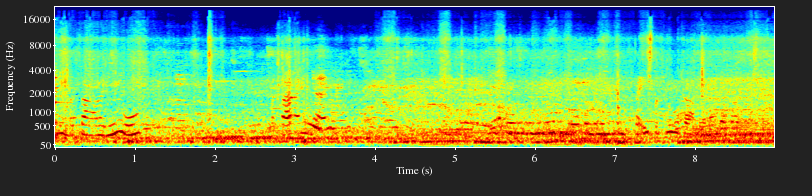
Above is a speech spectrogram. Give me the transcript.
Tayo basahan niyo. Masahin yan. Paikot mo yung camera.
